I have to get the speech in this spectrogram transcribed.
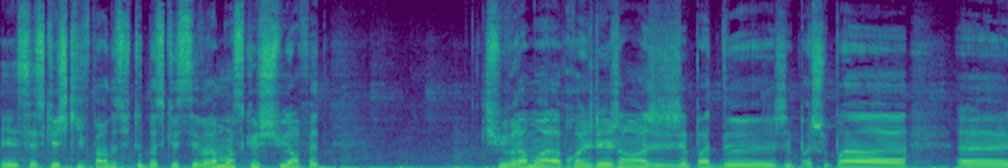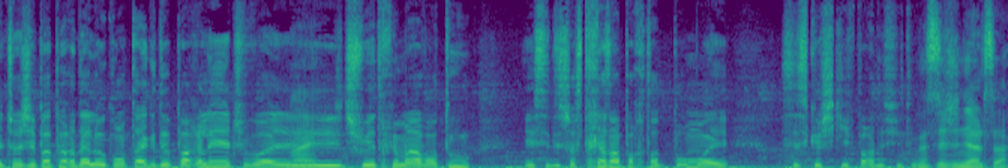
Et c'est ce que je kiffe par-dessus tout parce que c'est vraiment ce que je suis en fait. Je suis vraiment à l'approche des gens, j'ai pas de. j'ai Pas, je suis pas. euh, tu vois, j'ai pas peur d'aller au contact, de parler, tu vois. Ouais. Je suis être humain avant tout. Et c'est des choses très importantes pour moi et c'est ce que je kiffe par-dessus tout. C'est génial ça.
